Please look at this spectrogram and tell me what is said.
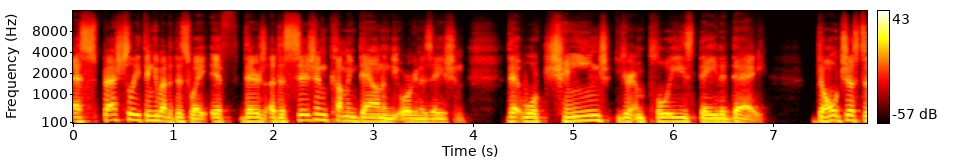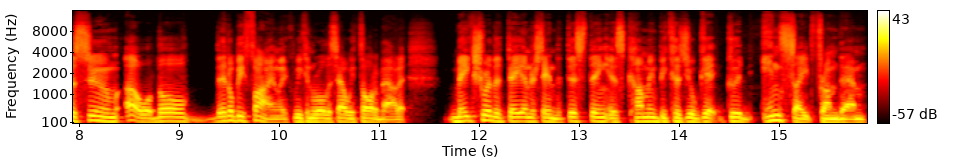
especially think about it this way if there's a decision coming down in the organization that will change your employees day to day don't just assume oh well they'll it'll be fine like we can roll this out we thought about it make sure that they understand that this thing is coming because you'll get good insight from them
